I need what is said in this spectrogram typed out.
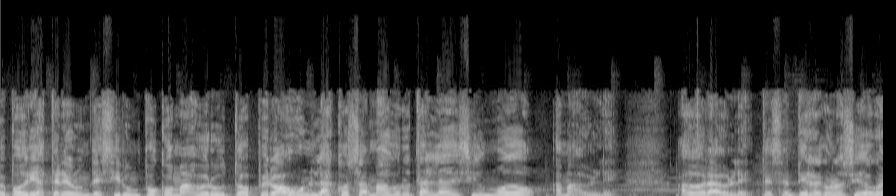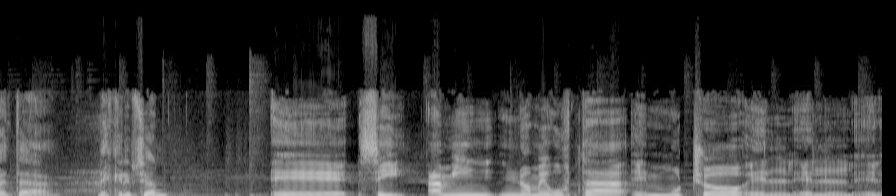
pues podrías tener un decir un poco más bruto, pero aún las cosas más brutas las decís de un modo amable, adorable. ¿Te sentís reconocido con esta descripción? Eh, sí, a mí no me gusta eh, mucho el, el- el-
